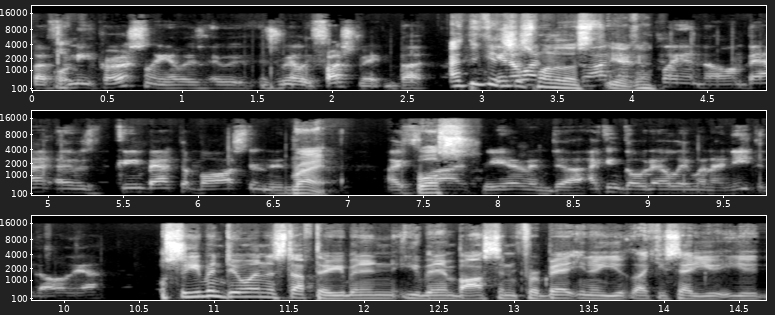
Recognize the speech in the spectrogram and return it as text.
but for Well- me personally, it was it was, it was really frustrating. But I think it's just what? one of those. God Yeah, has go a plan though. I'm back. I was getting back to Boston and right. I fly Well, here and uh, I can go to LA when I need to go there. So you've been doing the stuff there. You've been in you've been in Boston for a bit. You know, you like you said, you you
